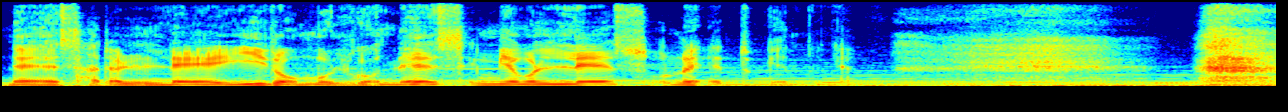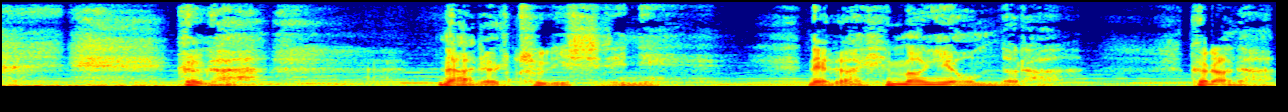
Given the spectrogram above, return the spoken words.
내 살을 내 이로 물고 내 생명을 내 손에 두겠느냐? 하, 그가 나를 죽이시리니 내가 희망이 없노라. 그러나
